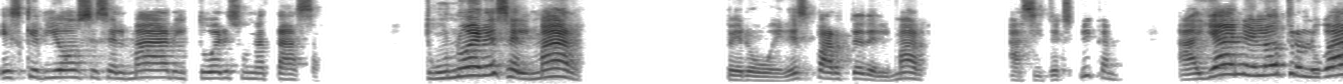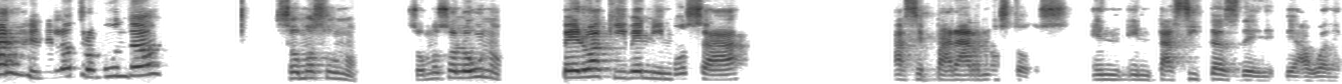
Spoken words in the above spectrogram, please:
es que Dios es el mar y tú eres una taza. Tú no eres el mar, pero eres parte del mar. Así te explican. Allá en el otro lugar, en el otro mundo, somos uno, somos solo uno, pero aquí venimos a, a separarnos todos en, en tacitas de, de, agua de mar,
